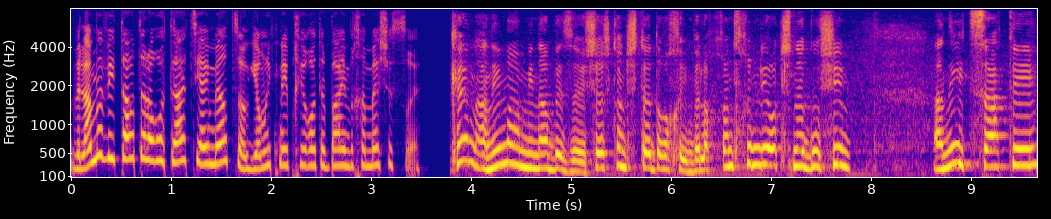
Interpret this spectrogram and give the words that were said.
ולמה ויתרת לרוטציה עם הרצוג יום לפני בחירות 2015? כן, אני מאמינה בזה שיש כאן שתי דרכים, ולכן צריכים להיות שני גושים. אני הצעתי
